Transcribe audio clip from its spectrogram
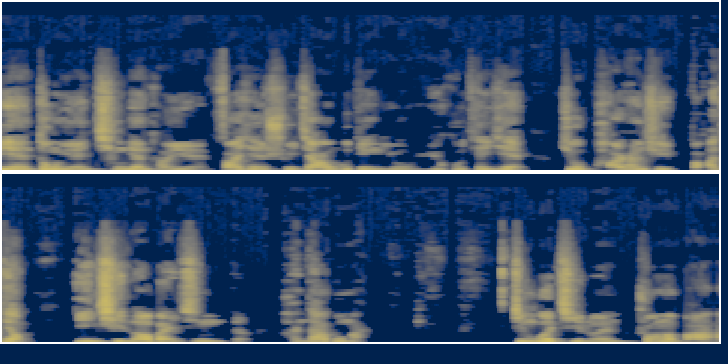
便动员青年团员，发现谁家屋顶有鱼骨天线，就爬上去拔掉，引起老百姓的很大不满。经过几轮装了拔、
